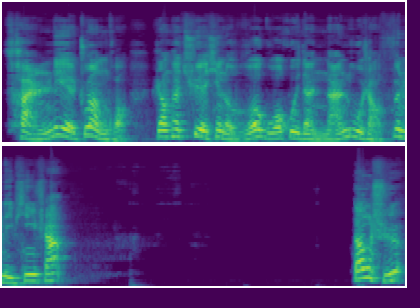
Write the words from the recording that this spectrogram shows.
惨烈状况让他确信了俄国会在南路上奋力拼杀。当时。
